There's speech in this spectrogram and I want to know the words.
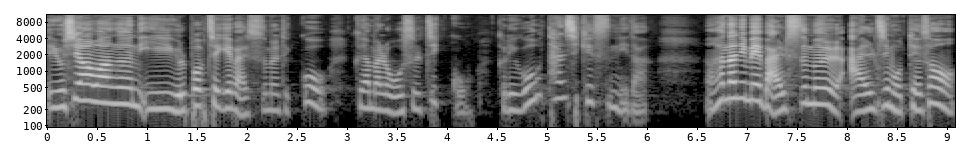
요시아 왕은 이 율법책의 말씀을 듣고 그야말로 옷을 찢고 그리고 탄식했습니다. 어, 하나님의 말씀을 알지 못해서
